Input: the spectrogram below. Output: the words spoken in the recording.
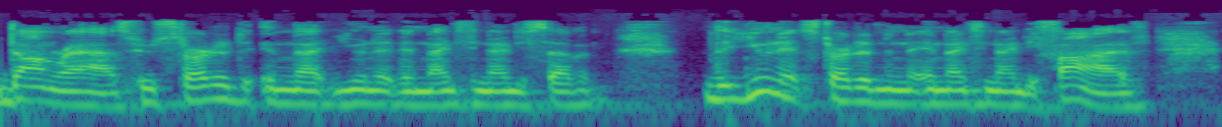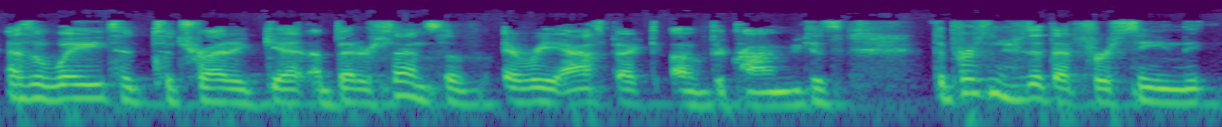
Don Raz, who started in that unit in 1997. The unit started in, in 1995 as a way to, to try to get a better sense of every aspect of the crime because the person who's at that first scene,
